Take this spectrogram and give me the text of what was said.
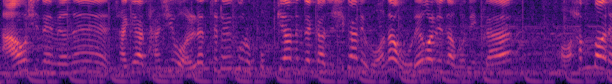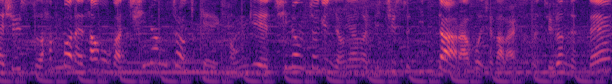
아웃이 되면은 자기가 다시 원래 트랙으로 복귀하는 데까지 시간이 워낙 오래 걸리다 보니까 어, 한 번의 실수, 한 번의 사고가 치명적이게 경기에 치명적인 영향을 미칠 수 있다라고 제가 말씀을 드렸는데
